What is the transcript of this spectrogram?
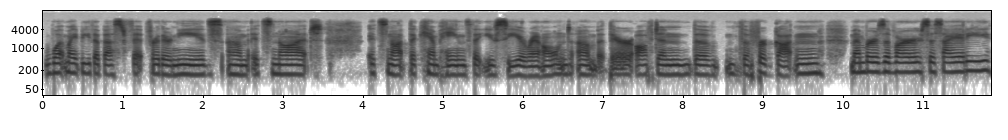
what might be the best fit for their needs? Um, it's not it's not the campaigns that you see around, um, but they're often the the forgotten members of our society.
